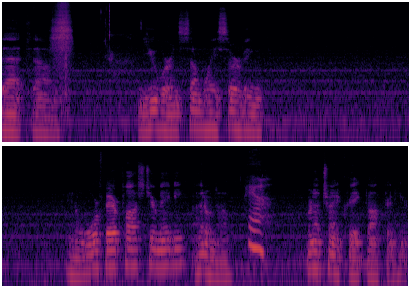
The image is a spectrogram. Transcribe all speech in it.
that um, you were in some way serving in a warfare posture, maybe? I don't know. Yeah. We're not trying to create doctrine here.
